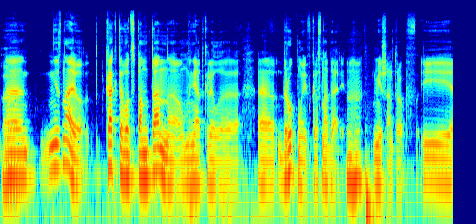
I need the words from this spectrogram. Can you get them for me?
А. Э, не знаю, как-то вот спонтанно у меня открыл э, э, друг мой в Краснодаре, Миша Антропов, и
